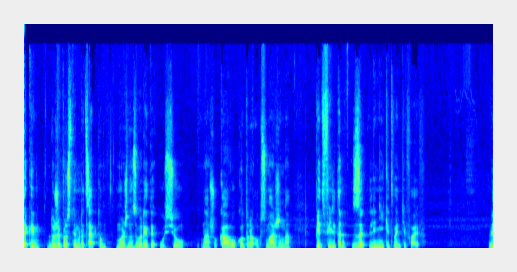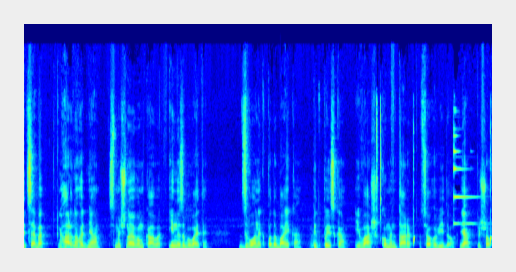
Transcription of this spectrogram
Таким дуже простим рецептом можна зварити усю нашу каву, котра обсмажена під фільтр з лінійки 25. Від себе гарного дня, смачної вам кави і не забувайте дзвоник, подобайка, підписка і ваш коментар цього відео. Я пішов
